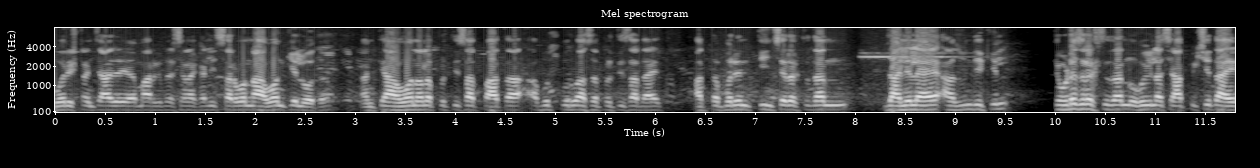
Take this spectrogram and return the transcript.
वरिष्ठांच्या मार्गदर्शनाखाली सर्वांना आव्हान केलं होतं. आणि त्या आव्हानाला प्रतिसाद पाहता अभूतपूर्व असा प्रतिसाद आहे. आतापर्यंत तीनशे रक्तदान झालेलं आहे. अजून देखील तेवढंच रक्तदान होईल असे अपेक्षित आहे.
